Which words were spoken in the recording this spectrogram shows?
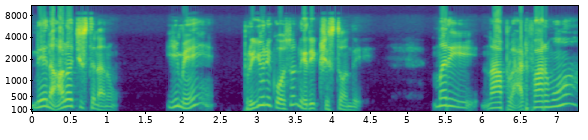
నేను ఆలోచిస్తున్నాను. ఈమె ప్రియుని కోసం నిరీక్షిస్తోంది. మరి నా ప్లాట్ఫారమో?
